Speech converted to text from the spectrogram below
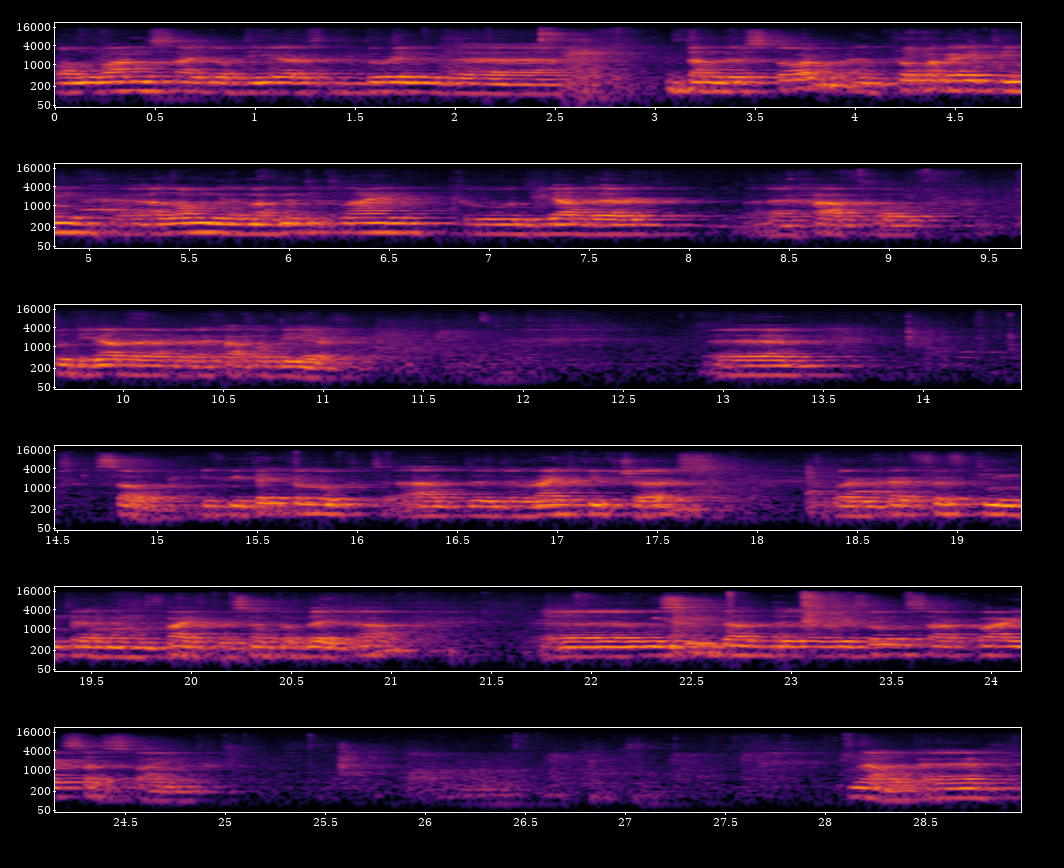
on one side of the Earth during the thunderstorm and propagating uh, along the magnetic line to the other uh, half of to the other uh, half of the Earth. Uh, so, if we take a look at the, the, right pictures, where we have 15, 10 and 5% of data, uh, we see that the results are quite satisfying. Now, uh,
